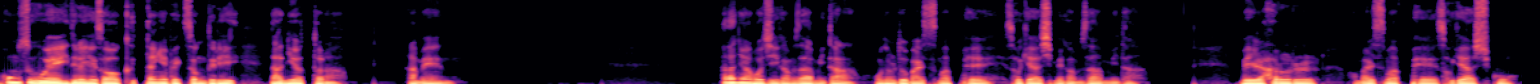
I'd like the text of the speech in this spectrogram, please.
홍수 후에 이들에게서 그 땅의 백성들이 나뉘었더라. 아멘. 하나님 아버지 감사합니다. 오늘도 말씀 앞에 서게 하심에 감사합니다. 매일 하루를 어, 말씀 앞에 서게 하시고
